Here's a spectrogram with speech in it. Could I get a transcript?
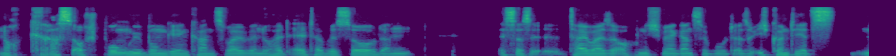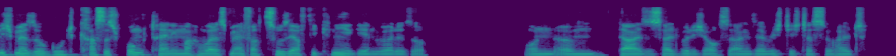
noch krass auf Sprungübungen gehen kannst, weil wenn du halt älter bist so, dann ist das äh, teilweise auch nicht mehr ganz so gut. Also ich könnte jetzt nicht mehr so gut krasses Sprungtraining machen, weil es mir einfach zu sehr auf die Knie gehen würde so. Und ähm, da ist es halt, würde ich auch sagen, sehr wichtig, dass du halt,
